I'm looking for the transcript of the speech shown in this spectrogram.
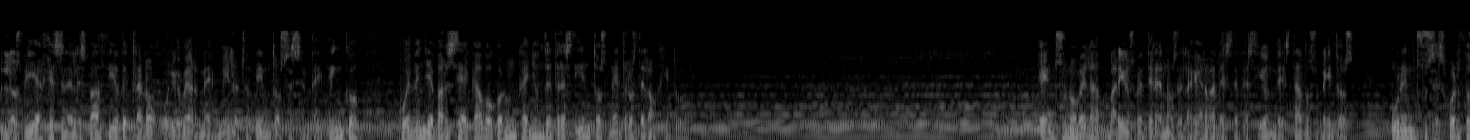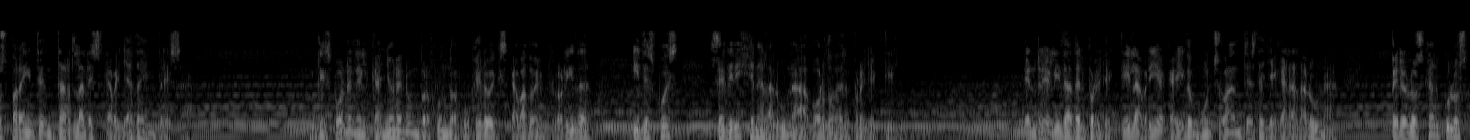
Los viajes en el espacio, declaró Julio Verne en 1865, pueden llevarse a cabo con un cañón de 300 metros de longitud. En su novela, varios veteranos de la Guerra de Secesión de Estados Unidos unen sus esfuerzos para intentar la descabellada empresa. Disponen el cañón en un profundo agujero excavado en Florida y después se dirigen a la Luna a bordo del proyectil. En realidad el proyectil habría caído mucho antes de llegar a la Luna, pero los cálculos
